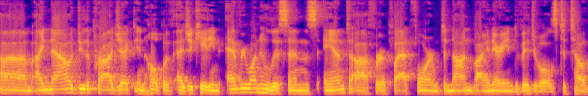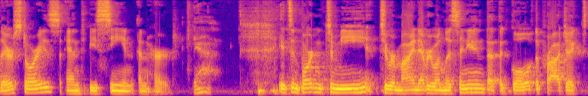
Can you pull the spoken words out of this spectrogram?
Um, I now do the project in hope of educating everyone who listens and to offer a platform to non binary individuals to tell their stories and to be seen and heard. Yeah. It's important to me to remind everyone listening that the goal of the project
